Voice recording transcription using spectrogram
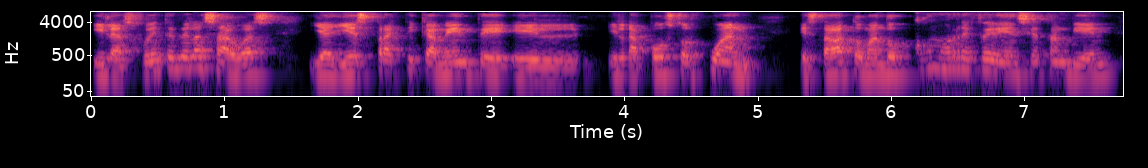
y las fuentes de las aguas, y allí es prácticamente el, apóstol Juan estaba tomando como referencia también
